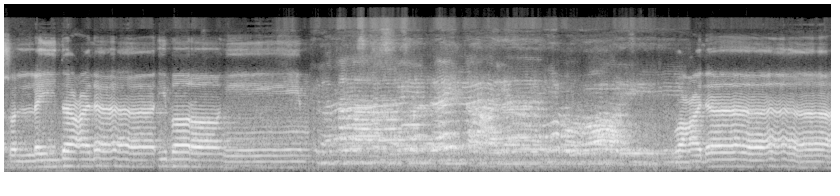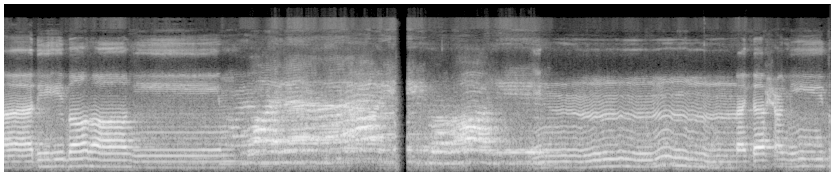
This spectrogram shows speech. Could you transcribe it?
صليت على إبراهيم. كما صليت وعلى آل إبراهيم. إنك حميد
